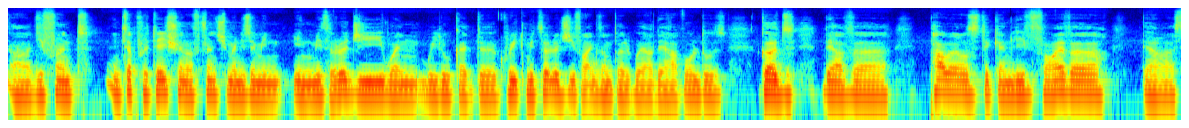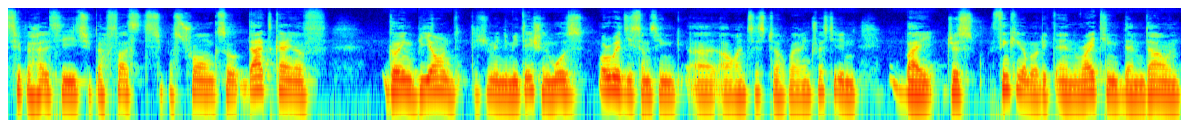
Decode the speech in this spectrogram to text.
uh, different interpretation of transhumanism in, in mythology. When we look at the Greek mythology, for example, where they have all those gods, they have uh, powers, they can live forever, they are super healthy, super fast, super strong. So that kind of going beyond the human limitation was already something uh, our ancestors were interested in by just thinking about it and writing them down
